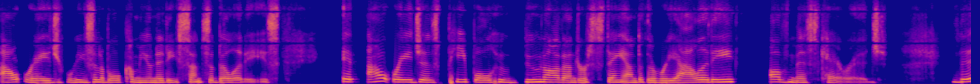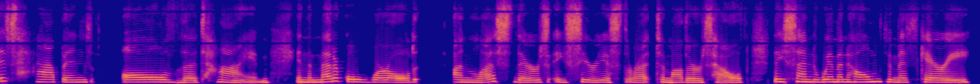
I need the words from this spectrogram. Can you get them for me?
outrage reasonable community sensibilities it outrages people who do not understand the reality of miscarriage. This happens all the time. In the medical world, unless there's a serious threat to mother's health, they send women home to miscarry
